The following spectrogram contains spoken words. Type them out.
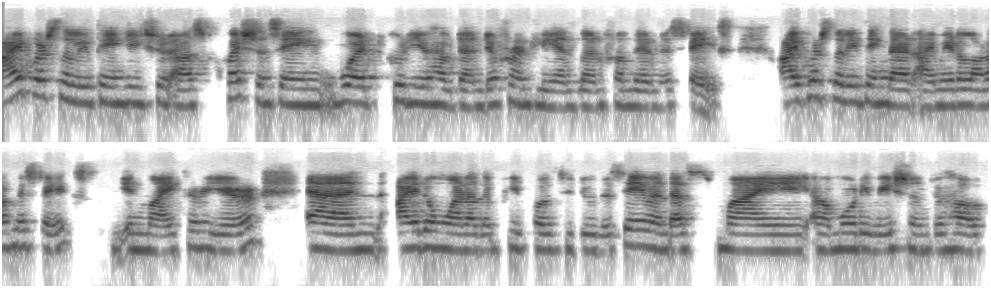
I personally think you should ask questions saying, what could you have done differently and learn from their mistakes? I personally think that I made a lot of mistakes in my career and I don't want other people to do the same. And that's my uh, motivation to help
